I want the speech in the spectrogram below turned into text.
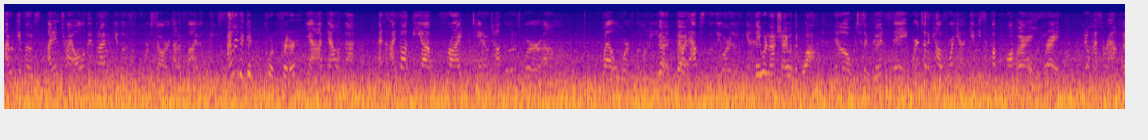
I would give those. I didn't try all of it, but I would give those a four stars out of five at least. I like a good corn fritter. Yeah, I'm down with that. And I thought the uh, fried potato tacos were um, well worth the money. Good, I would absolutely order those again. They were not shy with the guac. no, which is a good thing. We're in Southern California. Give me some fucking Right, guacamole. right. We don't mess around No,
